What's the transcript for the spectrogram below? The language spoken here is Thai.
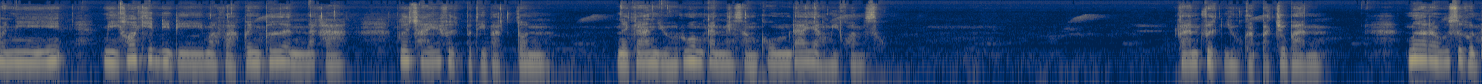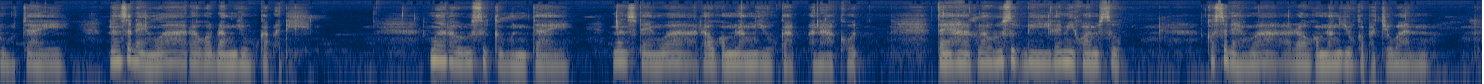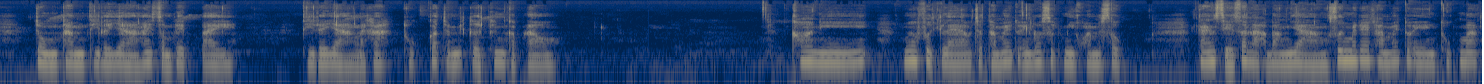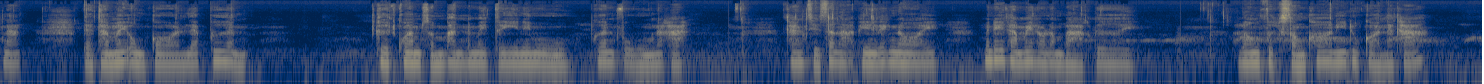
วันนี้มีข้อคิดดีๆ มาฝากเพื่อนๆนะคะ เพื่อใช้ฝึกปฏิบัติตน ในการอยู่ร่วมกันในสังคมได้อย่างมีความสุข การฝึกอยู่กับปัจจุบัน เมื่อเรารู้สึกหดหูใจ นั่นแสดงว่าเรากำลังอยู่กับอดีต เมื่อเรารู้สึกกังวลใจ นั่นแสดงว่าเรากำลังอยู่กับอนาคต แต่หากเรารู้สึกดีและมีความสุข ก็แสดงว่าเรากำลังอยู่กับปัจจุบัน จงทำทีละอย่างให้สำเร็จไป ทีละอย่างนะคะ ทุกก็จะไม่เกิดขึ้นกับเรา ข้อนี้เมื่อฝึกแล้วจะทำให้ตัวเองรู้สึกมีความสุข การเสียสละบางอย่าง ซึ่งไม่ได้ทำให้ตัวเองทุกข์มากนัก แต่ทำให้องค์กรและเพื่อน เกิดความสัมพันธ์ไมตรีในหมู่เพื่อนฝูงนะคะ การเสียสละเพียงเล็กน้อย ไม่ได้ทำให้เราลำบากเลย ลองฝึกสองข้อนี้ดูก่อนนะคะ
